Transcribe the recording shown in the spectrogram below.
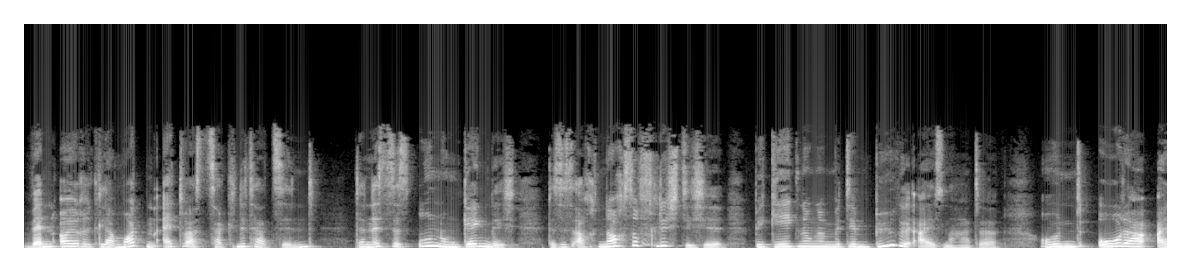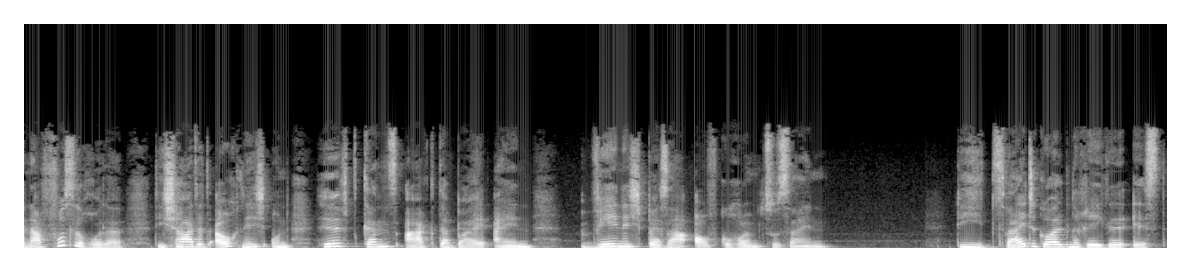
Wenn eure Klamotten etwas zerknittert sind, dann ist es unumgänglich, dass es auch noch so flüchtige Begegnungen mit dem Bügeleisen hatte und oder einer Fusselrolle. Die schadet auch nicht und hilft ganz arg dabei, ein wenig besser aufgeräumt zu sein. Die zweite goldene Regel ist,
